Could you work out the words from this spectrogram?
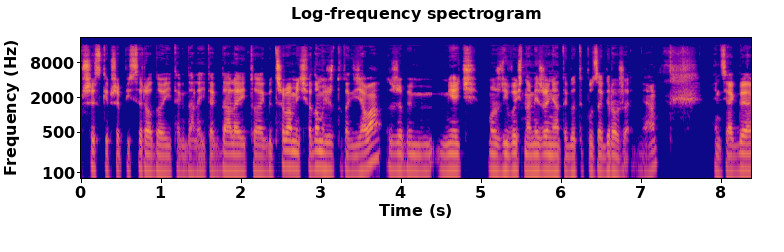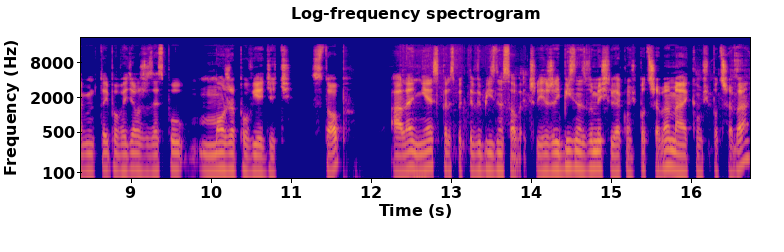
wszystkie przepisy RODO i tak dalej, i tak dalej, to jakby trzeba mieć świadomość, że to tak działa, żeby mieć możliwość namierzenia tego typu zagrożeń. Nie? Więc jakby ja bym tutaj powiedział, że zespół może powiedzieć stop, ale nie z perspektywy biznesowej. Czyli jeżeli biznes wymyślił jakąś potrzebę, ma jakąś potrzebę,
